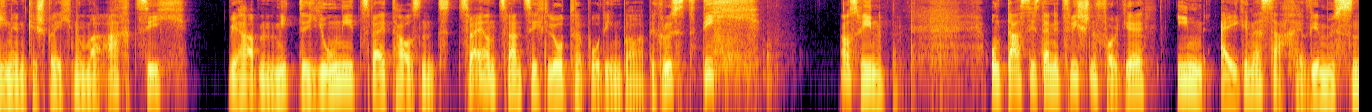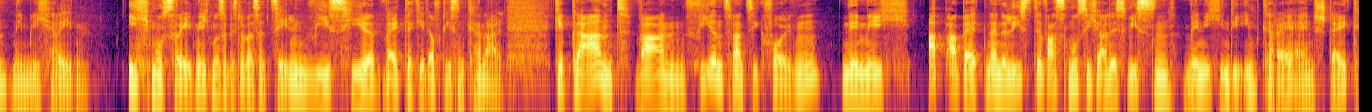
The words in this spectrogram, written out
Bienengespräch Nummer 80. Wir haben Mitte Juni 2022 Lothar Bodingbauer begrüßt dich aus Wien. Und das ist eine Zwischenfolge in eigener Sache. Wir müssen nämlich reden. Ich muss reden, ich muss ein bisschen was erzählen, wie es hier weitergeht auf diesem Kanal. Geplant waren 24 Folgen, nämlich Abarbeiten einer Liste, was muss ich alles wissen, wenn ich in die Imkerei einsteige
